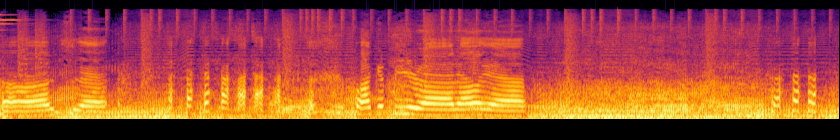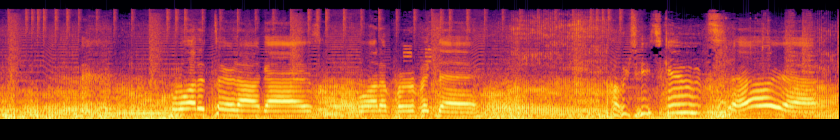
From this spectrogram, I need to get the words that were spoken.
oh shit. Fucking B-Rad, hell yeah. what a turnout, guys. What a perfect day. Oh, OG Scoots, hell yeah.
